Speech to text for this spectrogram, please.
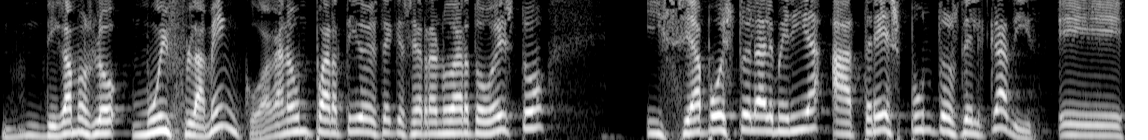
digámoslo, muy flamenco. Ha ganado un partido desde que se reanudara todo esto y se ha puesto el Almería a tres puntos del Cádiz. Eh,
